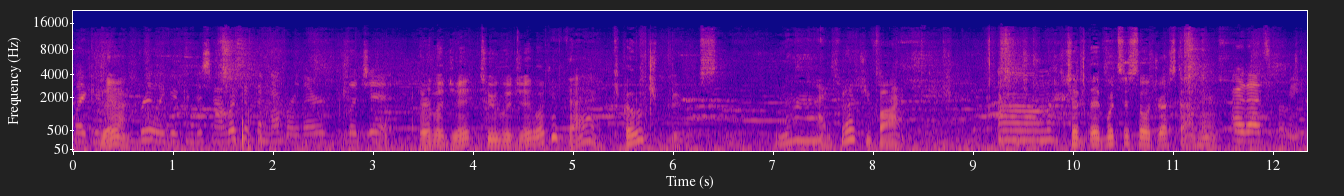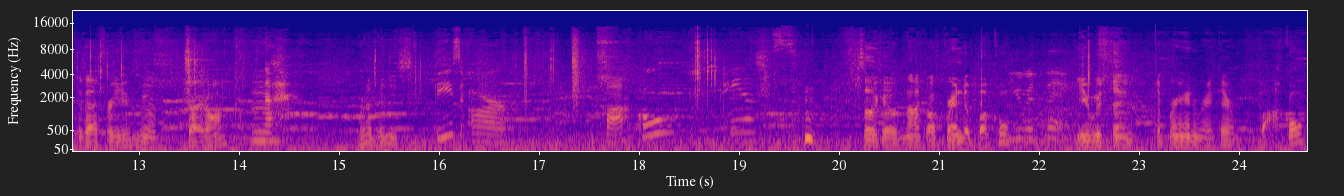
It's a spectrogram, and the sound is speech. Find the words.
like in Yeah. really good condition. I looked up the number, they're legit. They're legit, too legit. Look at that. Coach boots. Nice. What else you find? Um, So, th- what's this little dress down here? oh, that's for me. Is that for you? You want to try it on? No, What are these? these are buckle pants, So like a knockoff brand of Buckle? you would think. You would think. The brand right there, Buckle?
